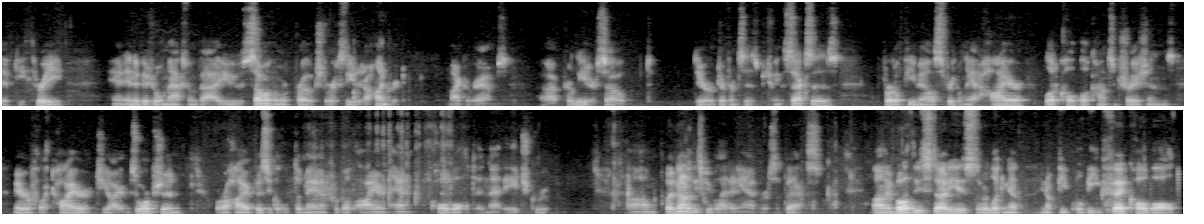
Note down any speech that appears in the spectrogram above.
53 and individual maximum values, some of them approached or exceeded 100 micrograms uh, per liter. So there are differences between the sexes. Fertile females frequently had higher blood cobalt concentrations, may reflect higher GI absorption or a higher physical demand for both iron and cobalt in that age group. Um, but none of these people had any adverse effects. Um, in both of these studies, we're looking at you know people being fed cobalt.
